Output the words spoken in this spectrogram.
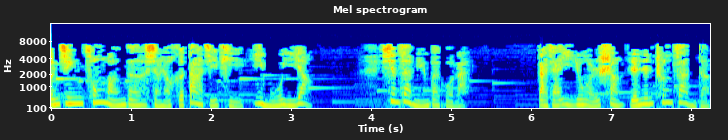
曾经匆忙的想要和大集体一模一样，现在明白过来，大家一拥而上，人人称赞的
